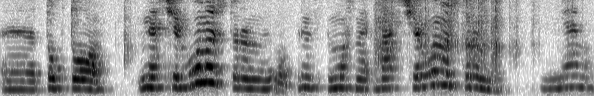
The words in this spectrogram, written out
Е, тобто не з червоної сторони, ну, в принципі, можна да, з червоної сторони. Міняємо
